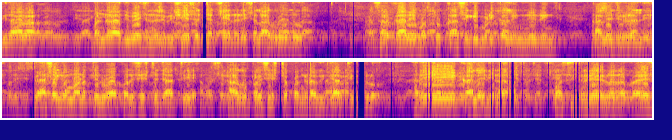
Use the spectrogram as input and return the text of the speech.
ವಿಧಾನ ಮಂಡಲ ಅಧಿವೇಶನದಲ್ಲಿ ವಿಶೇಷ ಚರ್ಚೆ ನಡೆಸಲಾಗುವುದು. ಸರ್ಕಾರಿ ಮತ್ತು ಖಾಸಗಿ ಮೆಡಿಕಲ್ ಇಂಜಿನಿಯರಿಂಗ್ ಕಾಲೇಜುಗಳಲ್ಲಿ ವ್ಯಾಸಂಗ ಮಾಡುತ್ತಿರುವ ಪರಿಶಿಷ್ಟ ಜಾತಿ ಹಾಗೂ ಪರಿಶಿಷ್ಟ ಪಂಗಡ ವಿದ್ಯಾರ್ಥಿಗಳು ಅದೇ ಕಾಲೇಜಿನ ವಸತಿ ನಿಲಯಗಳನ್ನು ಪ್ರವೇಶ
